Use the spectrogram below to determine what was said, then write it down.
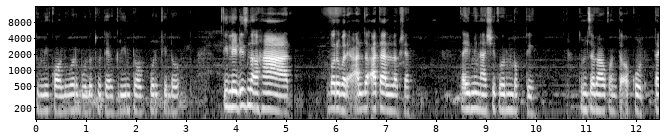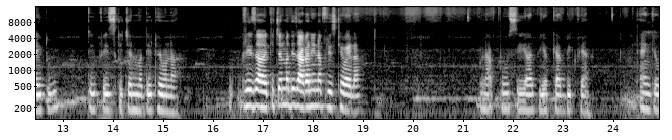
तुम्ही कॉलवर बोलत होत्या. ग्रीन टॉपवर केलं. ती लेडीज न हा बरोबर आहे. आलं आता आलं लक्षात. ताई मी नाशिकवरून बघते. तुमचं गाव कोणतं? अकोट. ताई तू ती फ्रीज किचनमध्ये ठेव ना. फ्रीज किचनमध्ये जागा नाही ना फ्रीज ठेवायला? Nagpur C R P F cab big fan thank you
